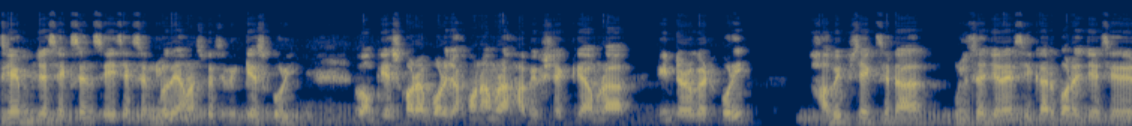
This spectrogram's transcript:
থেপ যে সেকশন সেই সেকশনগুলো দিয়ে আমরা স্পেসিফিক কেস করি। এবং কেস করার পর যখন আমরা হাবিব শেখকে আমরা ইন্টারোগেট করি, হাবিব শেখ সেটা পুলিশের জেরায় স্বীকার করে যে সে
